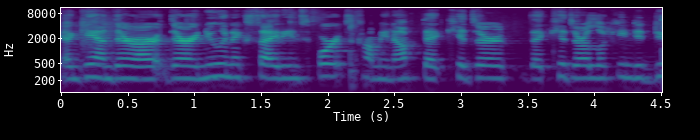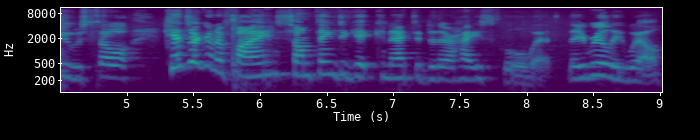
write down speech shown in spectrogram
again, there are there are new and exciting sports coming up that kids are that kids are looking to do. So kids are going to find something to get connected to their high school with. They really will.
